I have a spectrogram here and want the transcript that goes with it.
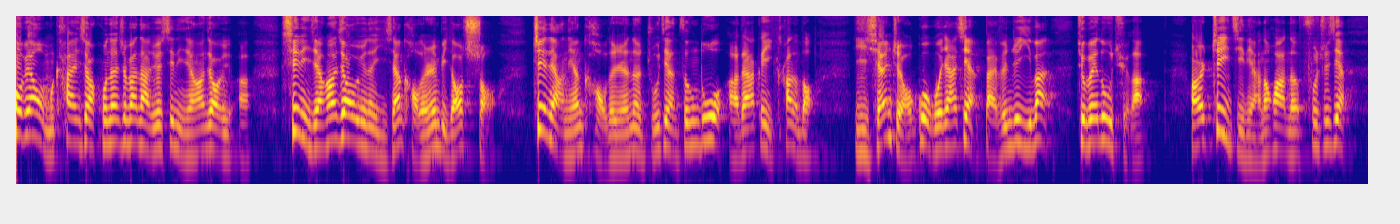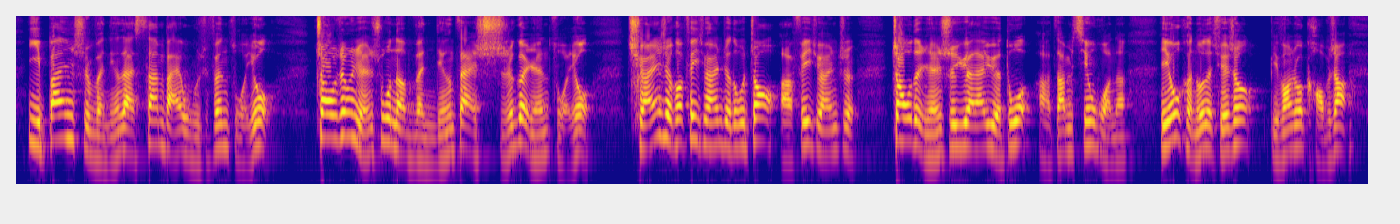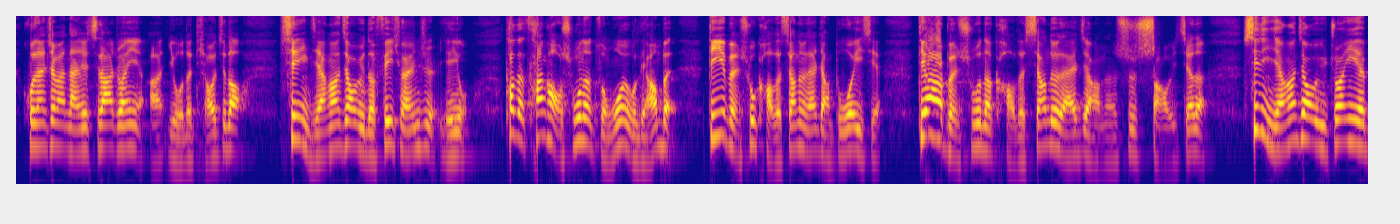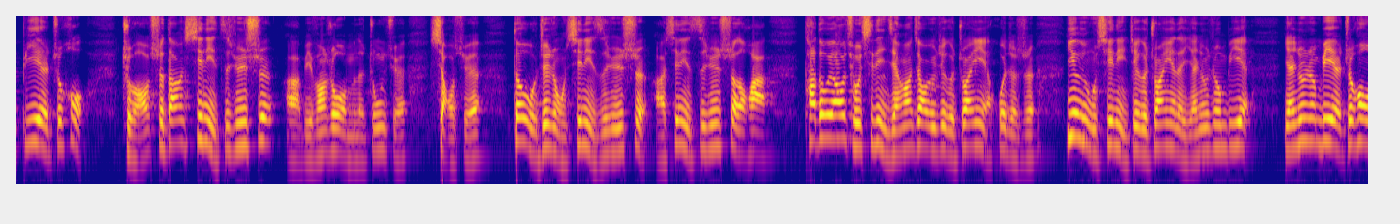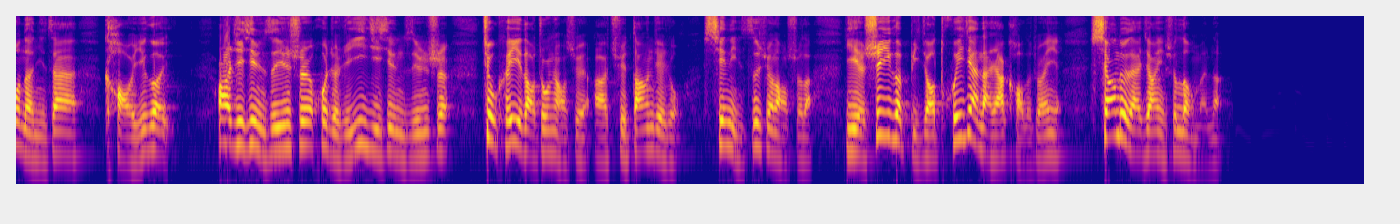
后边我们看一下湖南师范大学心理健康教育啊，心理健康教育呢，以前考的人比较少，这两年考的人呢逐渐增多啊，大家可以看得到，以前只要过国家线，百分之一万就被录取了，而这几年的话呢，复试线一般是稳定在三百五十分左右，招生人数呢稳定在十个人左右。全日制和非全日制都招啊，非全日制招的人是越来越多啊。咱们星火呢也有很多的学生，比方说考不上湖南师范大学其他专业啊，有的调剂到心理健康教育的非全日制也有。它的参考书呢总共有两本，第一本书考的相对来讲多一些，第二本书呢考的相对来讲呢是少一些的。心理健康教育专业毕业之后，主要是当心理咨询师啊，比方说我们的中学、小学都有这种心理咨询室啊。心理咨询室的话，他都要求心理健康教育这个专业或者是应用心理这个专业的研究生毕业。研究生毕业之后呢，你再考一个二级心理咨询师或者是一级心理咨询师，就可以到中小学啊去当这种心理咨询老师了，也是一个比较推荐大家考的专业，相对来讲也是冷门的。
